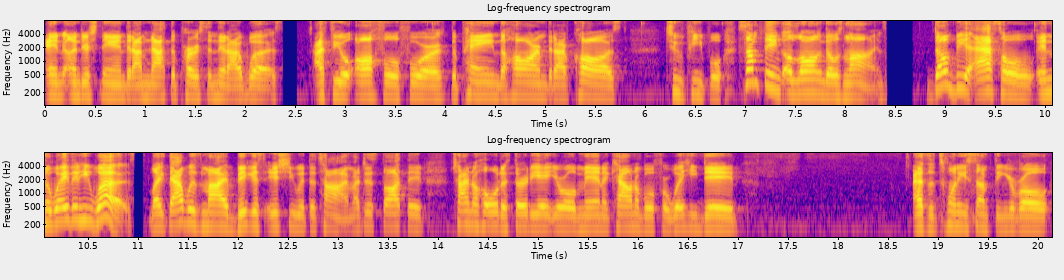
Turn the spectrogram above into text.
and understand that I'm not the person that I was. I feel awful for the pain, the harm that I've caused to people. Something along those lines. Don't be an asshole in the way that he was. Like that was my biggest issue at the time. I just thought that trying to hold a 38 year old man accountable for what he did as a 20 something year old,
